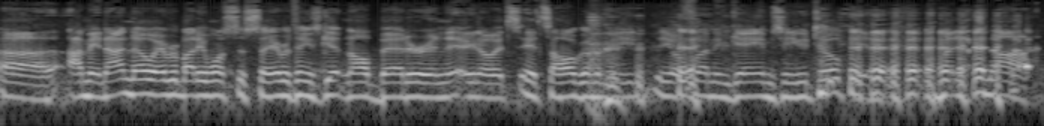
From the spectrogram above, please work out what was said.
uh, I mean, I know everybody wants to say everything's getting all better, and you know it's it's all going to be you know fun and games and utopia, but it's not.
